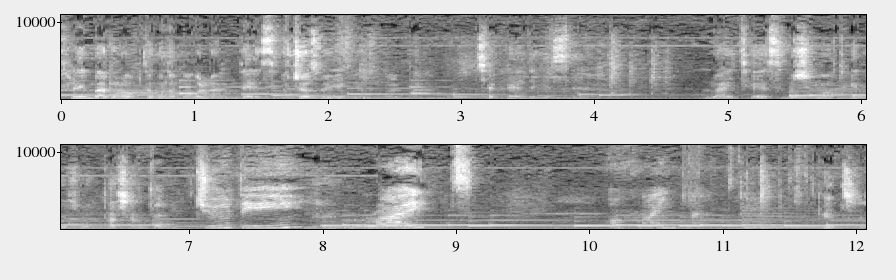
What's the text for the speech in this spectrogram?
틀린 말은 없다고 넘어가려는데 S 붙여서 얘기하는 걸다 체크해야 되겠어요. 라이트에 S 붙이면 어떻게 되죠? 다시 the 한번. Judy 네, write a mind map. 됐죠.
